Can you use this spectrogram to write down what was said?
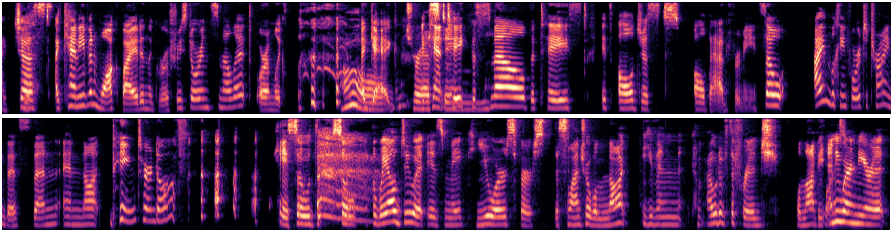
I just Yes. I can't even walk by it in the grocery store and smell it, or I'm like Oh, gag. I can't take the smell, the taste. It's all just all bad for me. So I'm looking forward to trying this then and not being turned off. Okay, so the, so the way I'll do it is make yours first. The cilantro will not even come out of the fridge, will not be anywhere near it.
